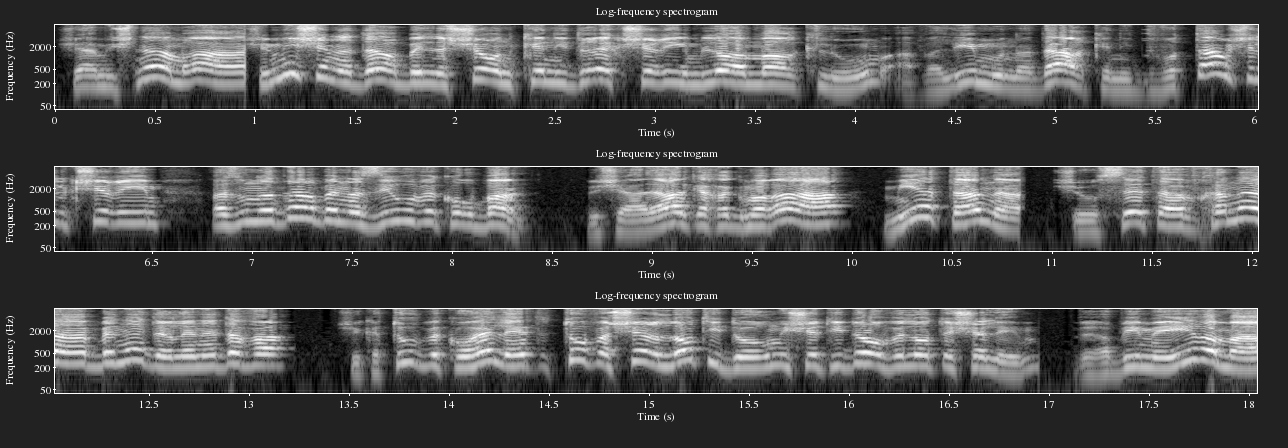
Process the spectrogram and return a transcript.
שהמשנה אמרה שמי שנדר בלשון כנדרי כשרים לא אמר כלום, אבל אם הוא נדר כנדבותם של כשרים, אז הוא נדר בנזיר ובקורבן. ושאלה על כך הגמרא, מי התנא שעושה את ההבחנה בין נדר לנדבה? שכתוב בקהלת, טוב אשר לא תדור משתדור ולא תשלם, ורבי מאיר אמר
